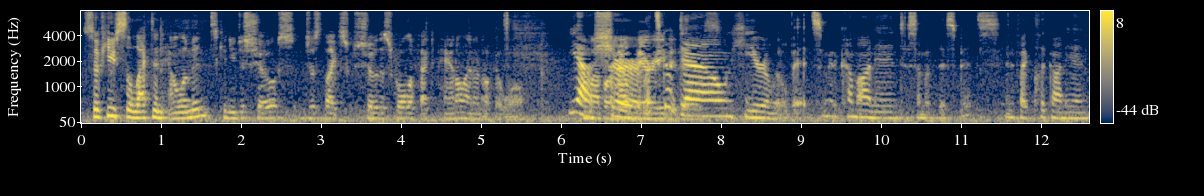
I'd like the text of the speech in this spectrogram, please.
So if you select an element, can you just show s- just like s- show the scroll effect panel? I don't know if it will. Yeah, Come up or how sure. Let's go it is. down here a little bit. So I'm going to come on in to some of this bits. And if I click on in,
